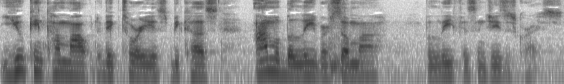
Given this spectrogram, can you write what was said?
you can come out victorious because I'm a believer. So my belief is in Jesus Christ.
